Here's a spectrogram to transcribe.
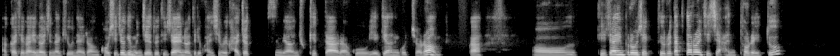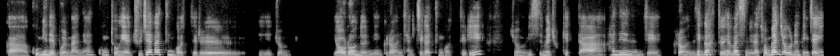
아까 제가 에너지나 기후나 이런 거시적인 문제에도 디자이너들이 관심을 가졌으면 좋겠다라고 얘기하는 것처럼 그러니까 어, 디자인 프로젝트로 딱 떨어지지 않더라도 그러니까 고민해 볼 만한 공통의 주제 같은 것들을 이제 좀 열어놓는 그런 장치 같은 것들이 좀 있으면 좋겠다 하는 이제 그런 생각도 해봤습니다. 전반적으로는 굉장히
